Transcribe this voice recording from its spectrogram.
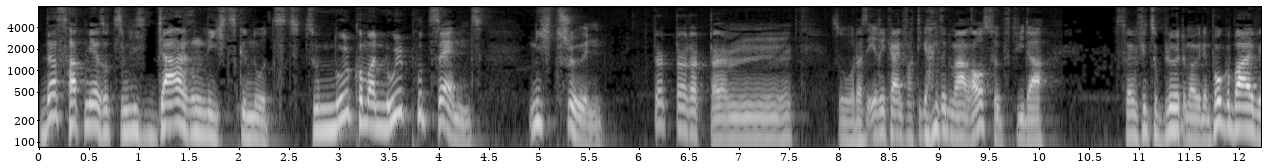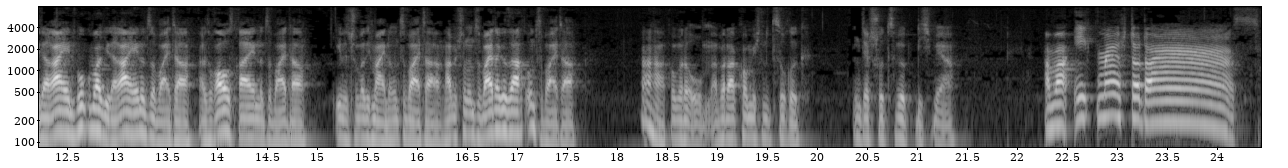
Das hat mir so ziemlich gar nichts genutzt. Zu 0,0 Prozent. Nicht schön. So, dass Erika einfach die ganze Zeit mal raushüpft wieder. Das wäre viel zu blöd, immer wieder den Pokéball, wieder rein, Pokéball, wieder rein und so weiter. Also raus, rein und so weiter. Ihr wisst schon, was ich meine und so weiter. Habe ich schon und so weiter gesagt und so weiter. Aha, guck mal da oben. Aber da komme ich nur zurück. Und der Schutz wirkt nicht mehr. Aber ich möchte das.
